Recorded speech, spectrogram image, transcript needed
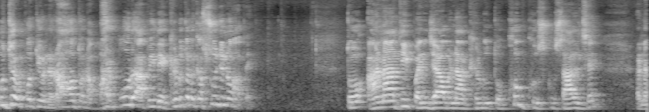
ઉદ્યોગપતિઓને રાહતોના ભરપૂર આપી દે, ખેડૂતોને કશું જ ન આપે. તો આનાથી પંજાબના ખેડૂતો ખૂબ ખુશખુશાલ છે અને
